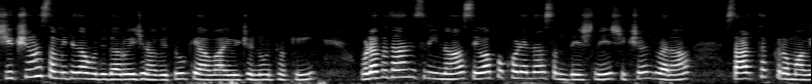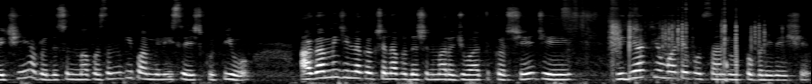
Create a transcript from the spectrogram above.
શિક્ષણ સમિતિના હોદ્દેદારોએ જણાવ્યું હતું કે આવા આયોજનો થકી વડાપ્રધાન શ્રીના સેવા પખવાડિયાના સંદેશને શિક્ષણ દ્વારા સાર્થક કરવામાં આવે છે. આ પ્રદર્શનમાં પસંદગી પામેલી શ્રેષ્ઠ કૃતિઓ આગામી જિલ્લા કક્ષાના પ્રદર્શનમાં રજૂઆત કરશે, જે વિદ્યાર્થીઓ માટે પ્રોત્સાહનરૂપ બની રહેશે.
